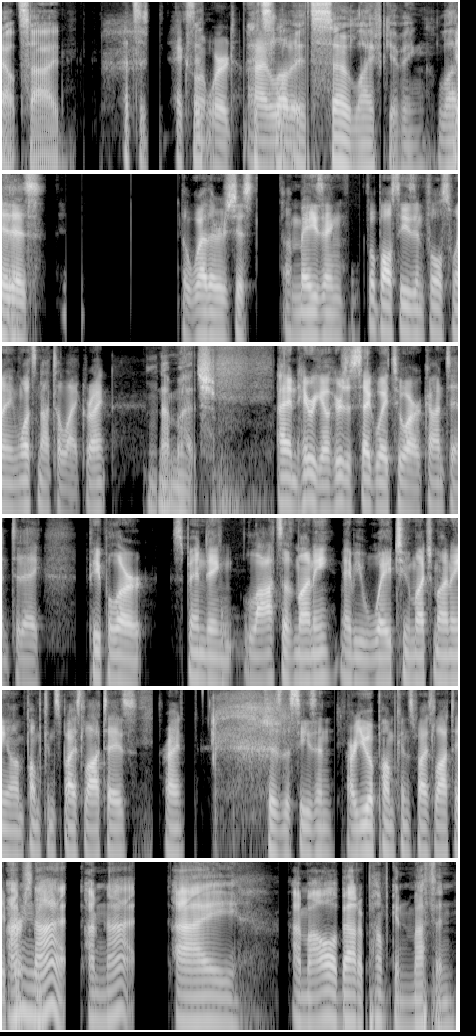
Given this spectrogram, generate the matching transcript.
outside. That's an excellent word. I love it. It's so life giving. Love It it. is. The weather is just amazing. Football season full swing. What's not to like, right? Not much. And here we go. Here's a segue to our content today. People are spending lots of money, maybe way too much money on pumpkin spice lattes, right? This is the season. Are you a pumpkin spice latte person? I'm not. I'm not. I I'm all about a pumpkin muffin.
